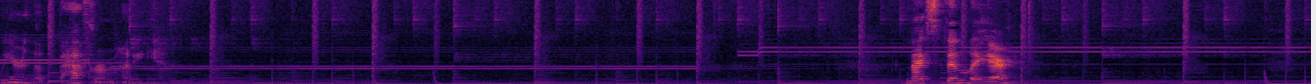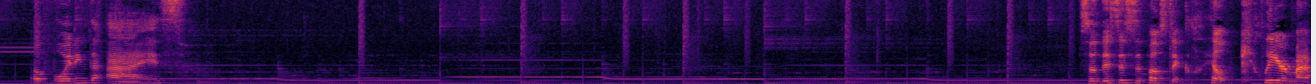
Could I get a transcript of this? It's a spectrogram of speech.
We are in the bathroom, honey. Nice thin layer. Avoiding the eyes. So this is supposed to help clear my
